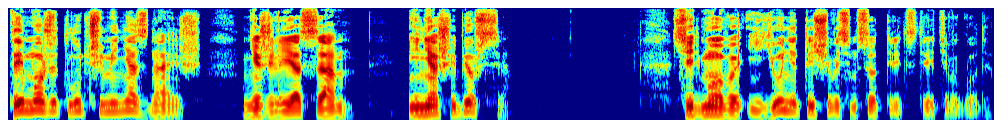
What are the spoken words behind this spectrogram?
Ты, может, лучше меня знаешь, нежели я сам, и не ошибешься. 7 июня 1833 года.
